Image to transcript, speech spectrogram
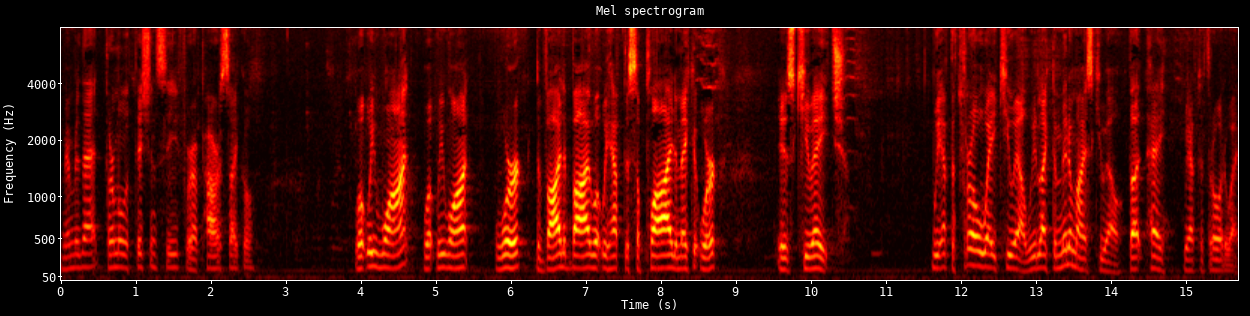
Remember that? Thermal efficiency for our power cycle? What we want, what we want, work divided by what we have to supply to make it work is QH. We have to throw away QL. We'd like to minimize QL, but hey, We have to throw it away.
